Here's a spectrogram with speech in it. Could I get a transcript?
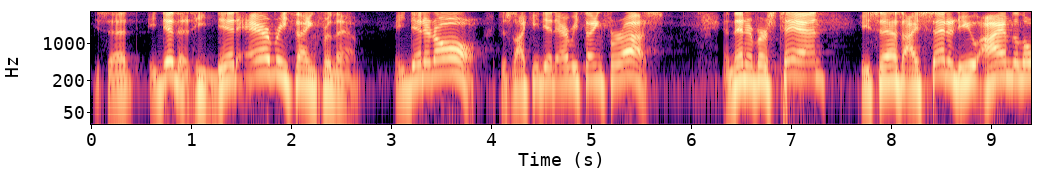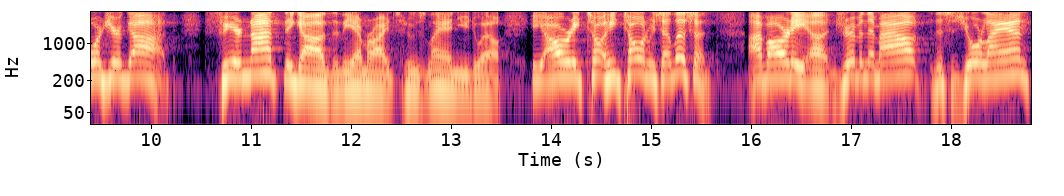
He said he did this. He did everything for them. He did it all, just like he did everything for us. And then in verse 10, he says, I said unto you, I am the Lord your God. Fear not the gods of the Amorites whose land you dwell. He already told, he told him, he said, listen, I've already uh, driven them out. This is your land.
